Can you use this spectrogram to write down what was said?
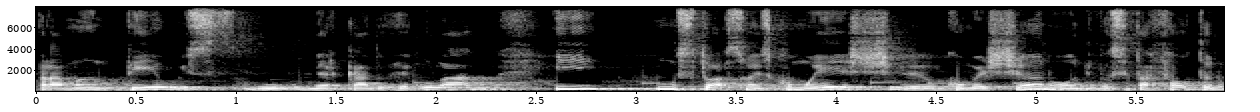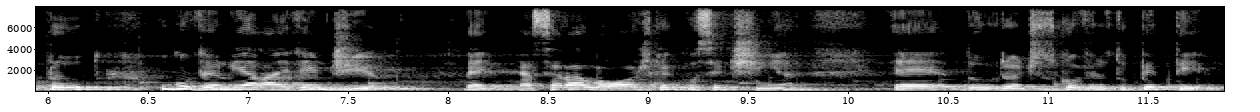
para manter o, o, mercado regulado e em situações como este, como este ano, onde você está faltando produto, o governo ia lá e vendia. Bem, essa era a lógica que você tinha é, durante os governos do PT.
